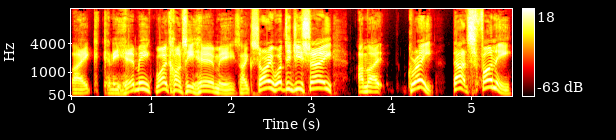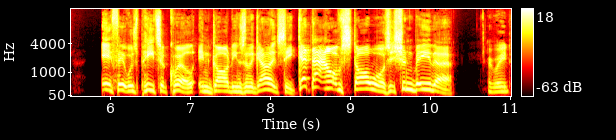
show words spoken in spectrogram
like, Can he hear me? Why can't he hear me? He's like, Sorry, what did you say? I'm like, Great, that's funny. If it was Peter Quill in Guardians of the Galaxy, get that out of Star Wars. It shouldn't be there. Agreed.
